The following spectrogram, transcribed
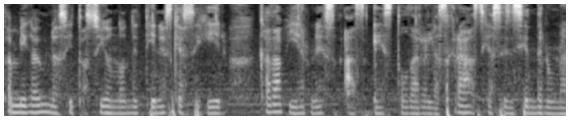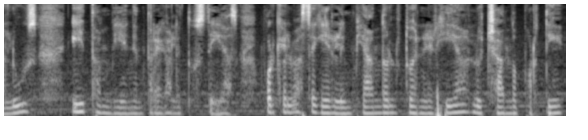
También hay una situación donde tienes que seguir cada viernes, haz esto, darle las gracias, enciende una luz y también entrégale tus días, porque Él va a seguir limpiando tu energía, luchando por ti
